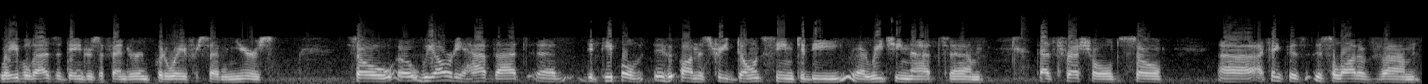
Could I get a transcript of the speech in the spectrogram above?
labeled as a dangerous offender and put away for seven years. So uh, we already have that. Uh, the people on the street don't seem to be uh, reaching that um, that threshold. So uh, I think there's, there's a lot of um,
